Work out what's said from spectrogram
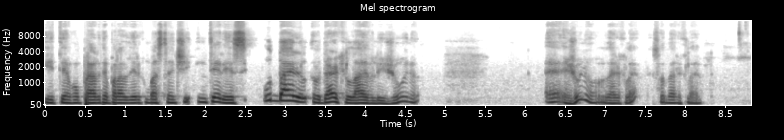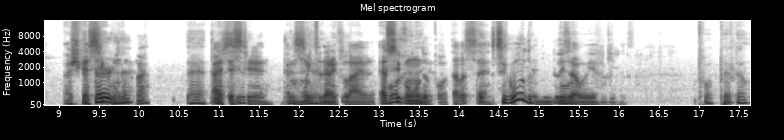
e tenho acompanhado a temporada dele com bastante interesse. O, Dar o Derek Lively Jr. É, é Júnior o Derek Lively? Só Derek Lively. Acho que é, é third, segundo, né? né? É, ah, é terceiro. É muito Derek Lively. É o segundo, pô. Tava certo. Segundo? Dois ao erro. Pô, perdão.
